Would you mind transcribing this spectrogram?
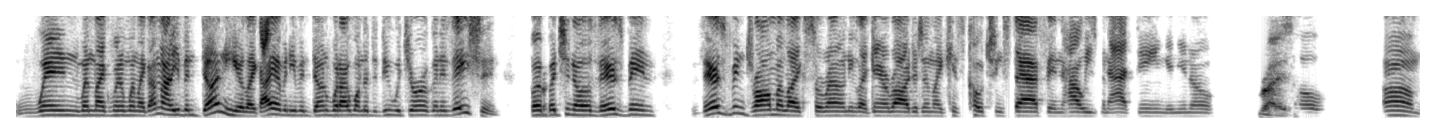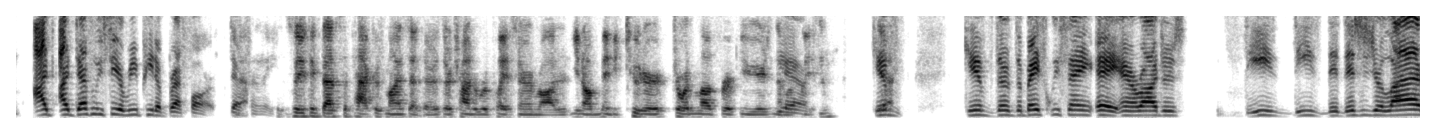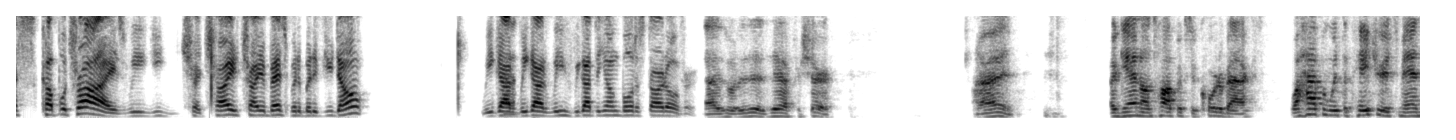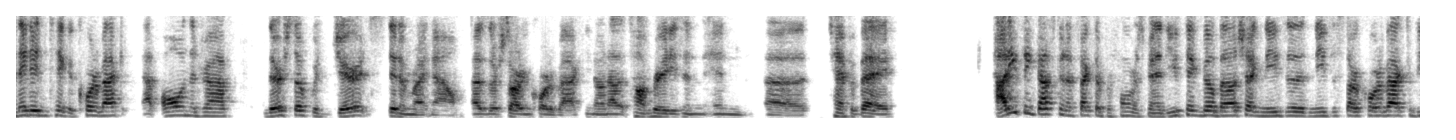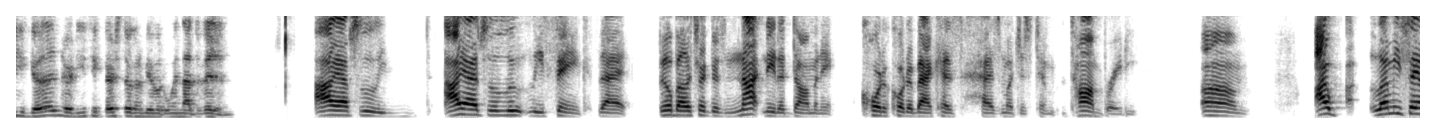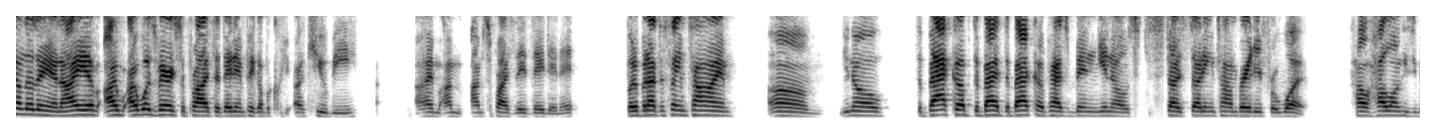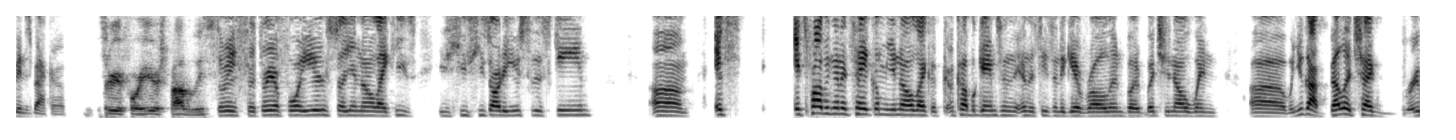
when when like when when like I'm not even done here. Like I haven't even done what I wanted to do with your organization. But but you know, there's been there's been drama like surrounding like Aaron Rodgers and like his coaching staff and how he's been acting and you know. Right. So um I I definitely see a repeat of Brett Favre. Yeah. Definitely. So you think that's the Packers' mindset there? Is they're trying to replace Aaron Rodgers? You know, maybe tutor Jordan Love for a few years and then Yeah. replace him. Give give they're they're basically saying, hey, Aaron Rodgers, these these this is your last couple tries. We you try try, try your best, but but if you don't, we got That's- we got we, we got the young bull to start over. That is what it is. Yeah, for sure. All right. Again, on topics of quarterbacks, what happened with the Patriots, man? They didn't take a quarterback at all in the draft. They're stuck with Jarrett Stidham right now as their starting quarterback. You know, now that Tom Brady's in in uh, Tampa Bay, how do you think that's going to affect their performance, man? Do you think Bill Belichick needs a needs a star quarterback to be good, or do you think they're still going to be able to win that division? I absolutely I absolutely think that Bill Belichick does not need a dominant quarter quarterback as as much as Tim Tom Brady. Um I let me say on the other hand, I have I, I was very surprised that they didn't pick up a QB. I'm I'm I'm surprised they, they didn't. But but at the same time, um, you know, the backup, the back the backup has been, you know, st- studying Tom Brady for what? How how long has he been his backup? Three or four years, probably. three for three or four years. So you know, like he's he's he's, already used to the scheme. Um, it's it's probably gonna take him, you know, like a, a couple games in, the, in the season to get rolling. But but you know, when uh when you got Belichick bre-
